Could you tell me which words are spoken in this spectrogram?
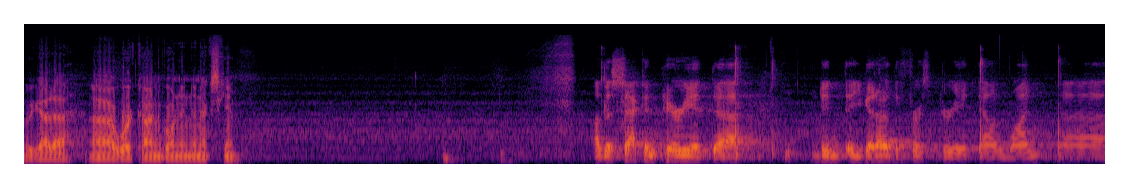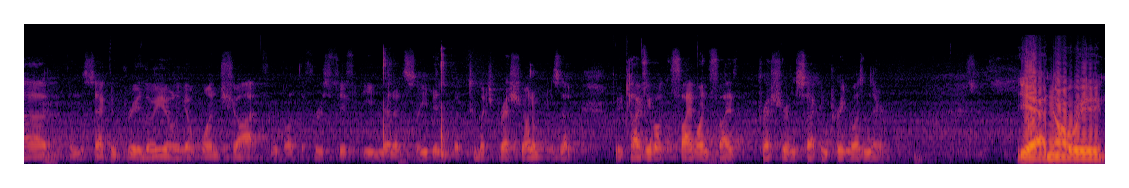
we gotta uh, work on going into next game. Uh, the second period, uh, didn't you got out of the first period down one? The second period, though, you only got one shot for about the first 15 minutes, so you didn't put too much pressure on them. That you're talking about the five-on-five pressure in the second period wasn't there? Yeah, no, we.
